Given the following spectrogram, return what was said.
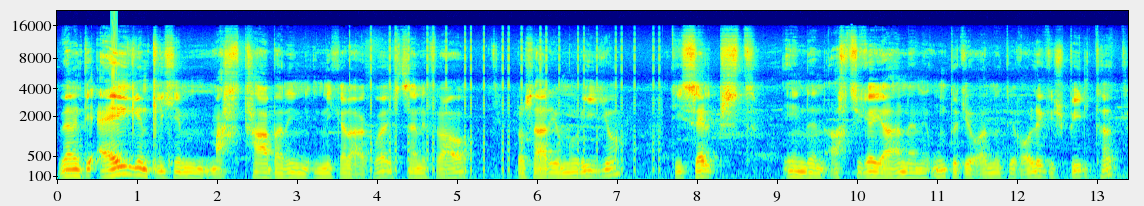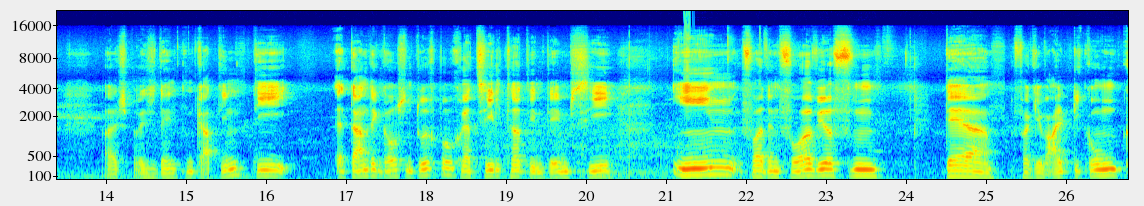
Während die eigentliche Machthaberin in Nicaragua ist seine Frau Rosario Murillo, die selbst in den 80er Jahren eine untergeordnete Rolle gespielt hat als Präsidentengattin, die dann den großen Durchbruch erzielt hat, indem sie ihn vor den Vorwürfen der Vergewaltigung.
